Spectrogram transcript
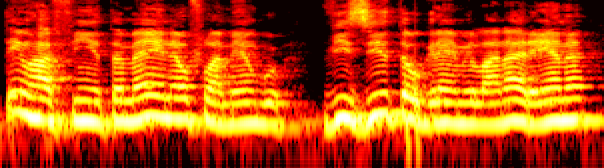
Tem o Rafinha também, né? O Flamengo visita o Grêmio lá na Arena.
